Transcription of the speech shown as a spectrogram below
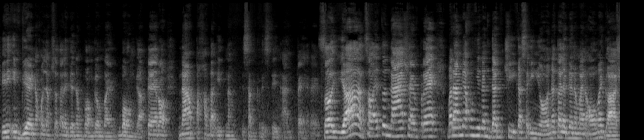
ini-imbierna ko lang siya talaga ng bongga-bongga. Pero, napakabait ng isang Christine Ann Perez. So, yan. So, ito na, syempre, marami akong hinandan chika sa inyo na talaga naman, oh my gosh,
